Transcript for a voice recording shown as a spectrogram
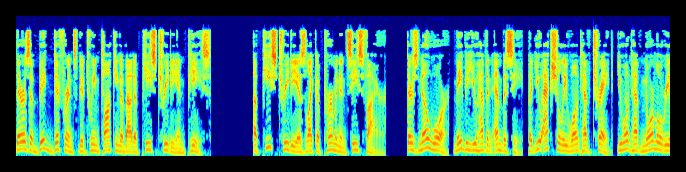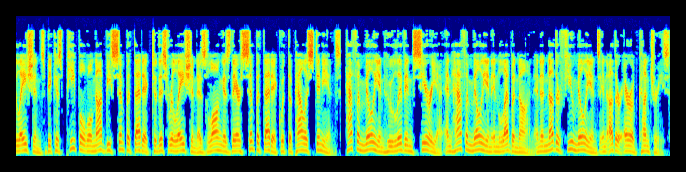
There is a big difference between talking about a peace treaty and peace. A peace treaty is like a permanent ceasefire. There's no war, maybe you have an embassy, but you actually won't have trade, you won't have normal relations because people will not be sympathetic to this relation as long as they are sympathetic with the Palestinians, half a million who live in Syria and half a million in Lebanon and another few millions in other Arab countries.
